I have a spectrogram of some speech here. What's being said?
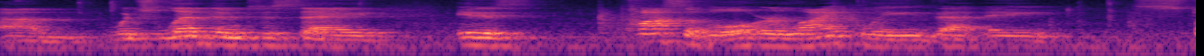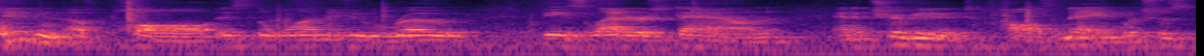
um, which led them to say it is possible or likely that a student of Paul is the one who wrote these letters down and attributed it to Paul's name, which was,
